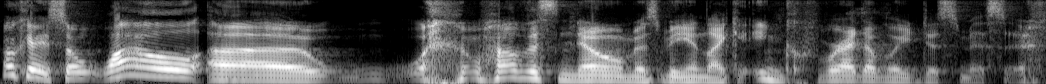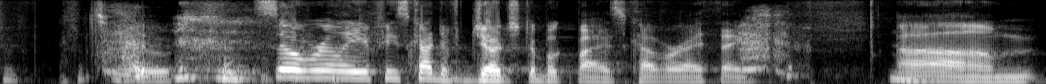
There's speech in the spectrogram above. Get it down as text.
Okay, so while uh, while this gnome is being like incredibly dismissive to Silverleaf, he's kind of judged a book by its cover, I think. Um,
